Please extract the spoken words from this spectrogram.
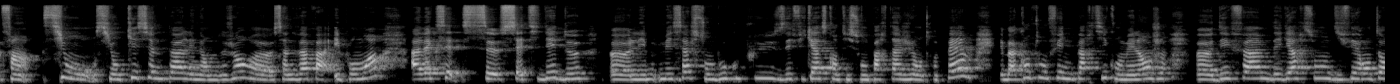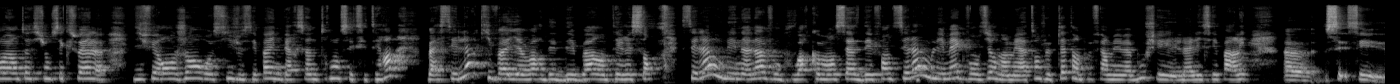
enfin, si on si on questionne pas les normes de genre, euh, ça ne va pas. Et pour moi, avec cette, cette idée de euh, les messages sont beaucoup plus efficaces quand ils sont partagés entre pairs, et ben quand on fait une partie qu'on mélange des femmes, des garçons, différentes orientations sexuelles, différents genres aussi, je sais pas, une personne trans, etc. Bah c'est là qu'il va y avoir des débats intéressants. C'est là où les nanas vont pouvoir commencer à se défendre. C'est là où les mecs vont se dire non mais attends, je vais peut-être un peu fermer ma bouche et la laisser parler. c'est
